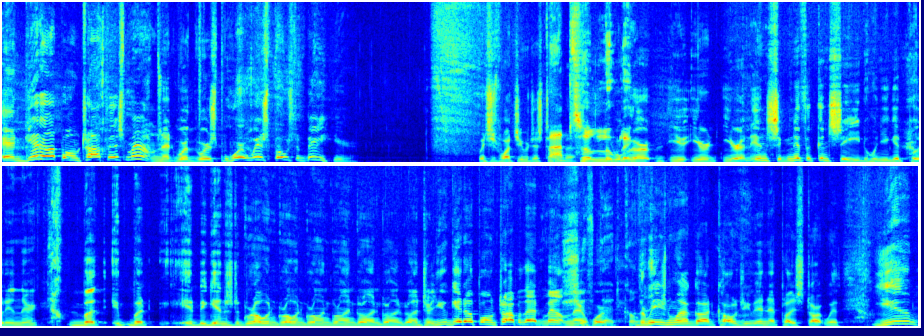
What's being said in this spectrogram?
and get up on top of this mountain that we're, we're, where we're supposed to be here. Which is what you were just talking Absolutely. about. You are, you, you're, you're an insignificant seed when you get put in there, but, it- but it begins to grow and grow and grow and grow and grow and grow and grow until you get up on top of that mountain there Shift where that the reason why God called you in that place to start with. You,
